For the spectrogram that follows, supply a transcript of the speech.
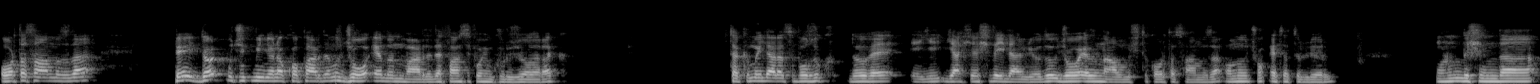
Orta sahamızda ve 4,5 milyona kopardığımız Joe Allen vardı defansif oyun kurucu olarak. Takımıyla arası bozuktu ve e, yaş yaşı da ilerliyordu. Joe Allen'ı almıştık orta sahamıza. Onu çok net hatırlıyorum. Onun dışında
